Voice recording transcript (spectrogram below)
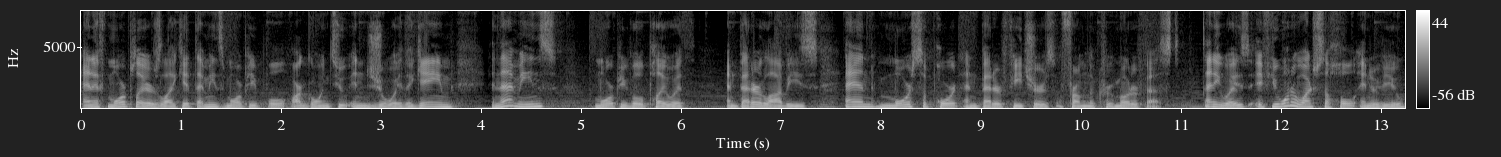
And if more players like it, that means more people are going to enjoy the game, and that means more people to play with, and better lobbies, and more support and better features from the Crew Motorfest. Anyways, if you want to watch the whole interview,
